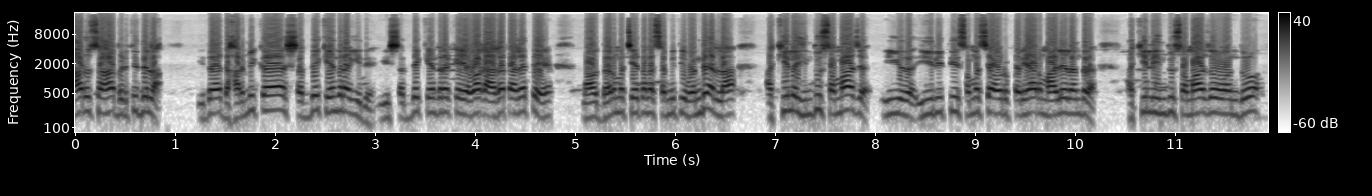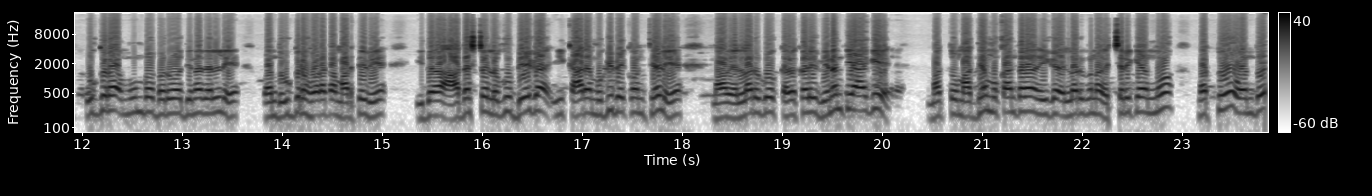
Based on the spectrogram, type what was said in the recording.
ಯಾರು ಸಹ ಬಿಡ್ತಿದ್ದಿಲ್ಲ. ಇದ ಧಾರ್ಮಿಕ ಶ್ರದ್ಧೆ ಕೇಂದ್ರ ಆಗಿದೆ. ಈ ಶ್ರದ್ಧೆ ಕೇಂದ್ರಕ್ಕೆ ಯಾವಾಗ ಆಗತ್ತಾಗತ್ತೆ ನಾವು ಧರ್ಮ ಚೇತನ ಸಮಿತಿ ಒಂದೇ ಅಲ್ಲ, ಅಖಿಲ ಹಿಂದೂ ಸಮಾಜ ಈ ಈ ರೀತಿ ಸಮಸ್ಯೆ ಅವರು ಪರಿಹಾರ ಮಾಡಲಿಲ್ಲ ಅಂದ್ರ ಅಖಿಲ ಹಿಂದೂ ಸಮಾಜ ಒಂದು ಉಗ್ರ ಮುಂಬ ಬರುವ ದಿನದಲ್ಲಿ ಒಂದು ಉಗ್ರ ಹೋರಾಟ ಮಾಡ್ತೀವಿ. ಇದು ಆದಷ್ಟು ಲಘು ಬೇಗ ಈ ಕಾರ್ಯ ಮುಗಿಬೇಕು ಅಂತ ಹೇಳಿ ನಾವೆಲ್ಲರಿಗೂ ಕಳಕಳಿ ವಿನಂತಿಯಾಗಿ ಮತ್ತು ಮಾಧ್ಯಮ ಮುಖಾಂತರ ಈಗ ಎಲ್ಲರಿಗೂ ನಾವು ಎಚ್ಚರಿಕೆಯನ್ನು ಮತ್ತು ಒಂದು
